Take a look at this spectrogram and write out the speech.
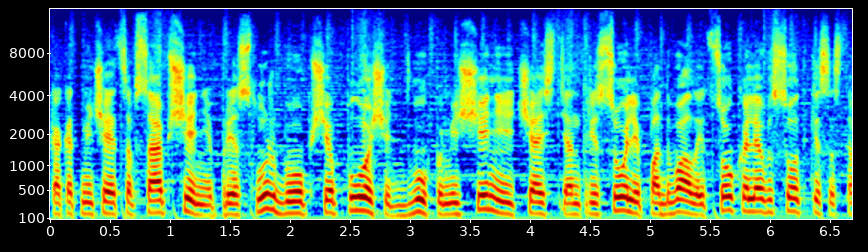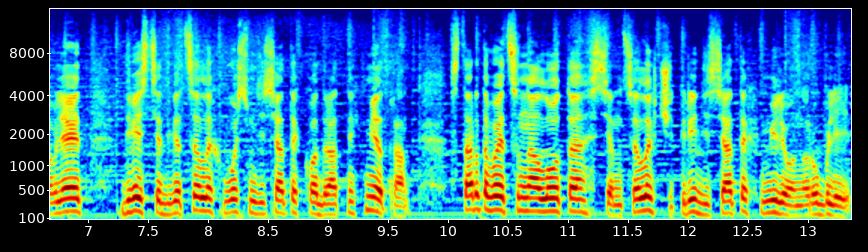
Как отмечается в сообщении пресс-службы, общая площадь двух помещений, части антресоли, подвала и цоколя высотки составляет 202,8 квадратных метра. Стартовая цена лота 7,4 миллиона рублей.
